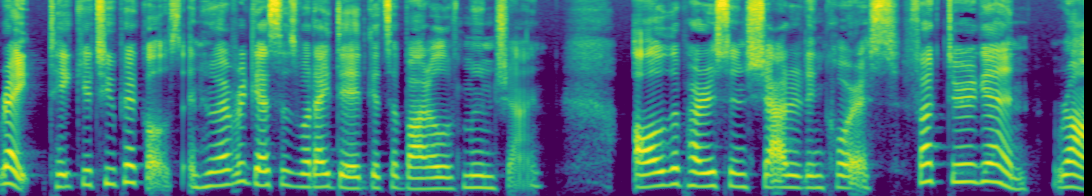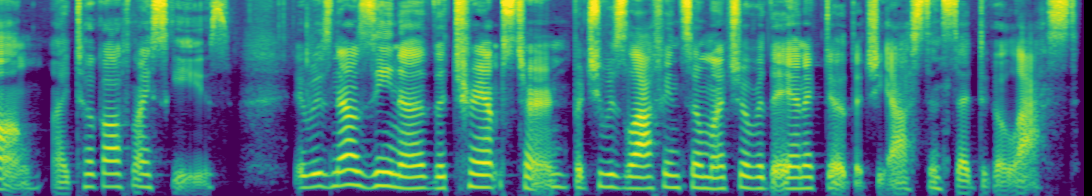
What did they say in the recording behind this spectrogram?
Right, take your two pickles, and whoever guesses what I did gets a bottle of moonshine. All the partisans shouted in chorus, Fucked her again. Wrong. I took off my skis. It was now Zena, the tramp's turn, but she was laughing so much over the anecdote that she asked instead to go last.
